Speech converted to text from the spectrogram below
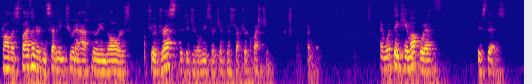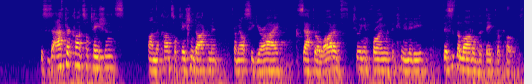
promised $572.5 million to address the digital research infrastructure question. And what they came up with is this. This is after consultations on the consultation document from LCDRI. This is after a lot of toing and froing with the community. This is the model that they proposed.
